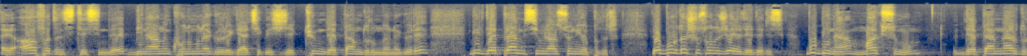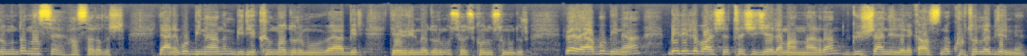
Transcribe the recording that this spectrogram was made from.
e, AFAD'ın sitesinde binanın konumuna göre gerçekleşecek tüm deprem durumlarına göre bir deprem simülasyonu yapılır. Ve burada şu sonucu elde ederiz. Bu bina maksimum depremler durumunda nasıl hasar alır? Yani bu binanın bir yıkılma durumu veya bir devrilme durumu söz konusu mudur? Veya bu bina belirli başlı taşıyıcı elemanlardan güçlendirilerek aslında kurtarılabilir mi?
